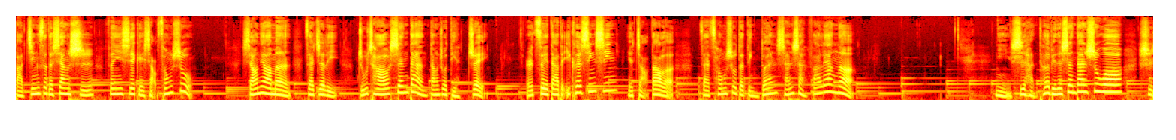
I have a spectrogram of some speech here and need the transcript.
把金色的橡实分一些给小松树。小鸟们在这里筑巢生蛋，当做点缀。而最大的一颗星星也找到了，在葱树的顶端闪闪发亮呢。你是很特别的圣诞树哦，是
